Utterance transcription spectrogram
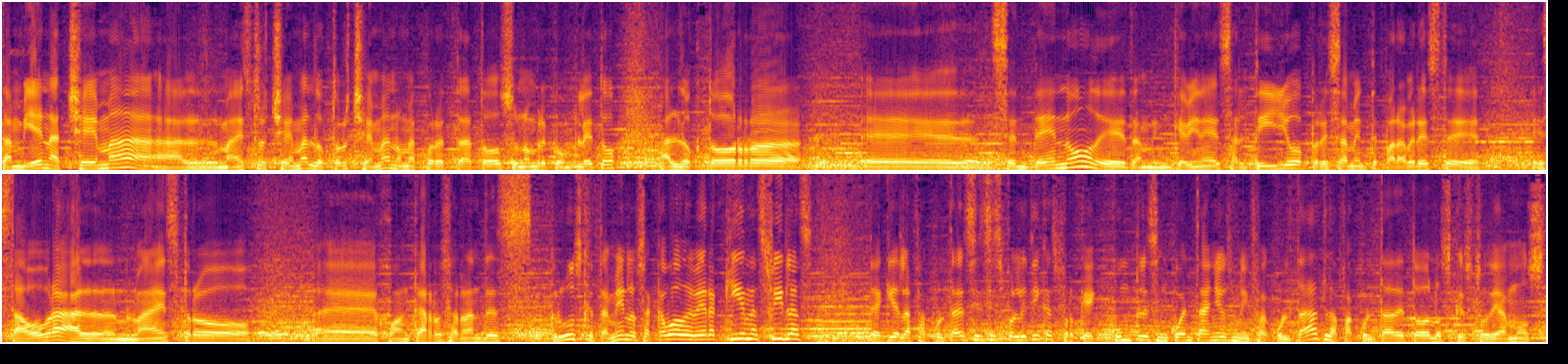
También a Chema, al maestro Chema, al doctor Chema, no me acuerdo todo su nombre completo, al doctor eh, Centeno, que viene de Saltillo, precisamente para ver este, esta obra, al maestro eh, Juan Carlos Hernández Cruz, que también los acabo de ver aquí en las filas de aquí de la Facultad de Ciencias Políticas, porque cumple 50 años mi facultad, la facultad de todos los que estudiamos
